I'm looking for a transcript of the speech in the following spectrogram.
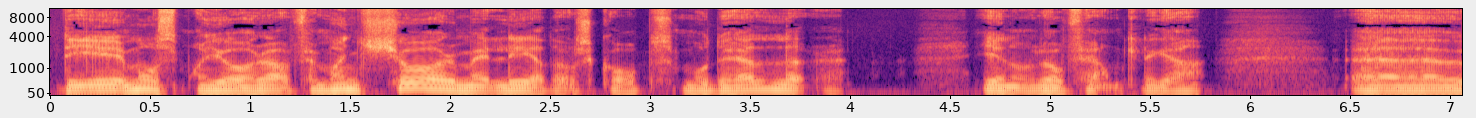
Det måste man göra, för man kör med ledarskapsmodeller inom det offentliga eh,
